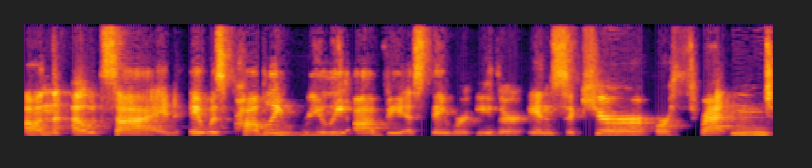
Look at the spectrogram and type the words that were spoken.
on the outside it was probably really obvious they were either insecure or threatened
